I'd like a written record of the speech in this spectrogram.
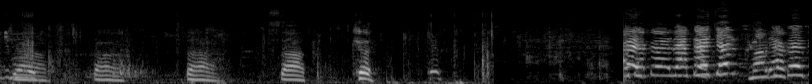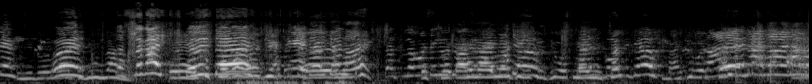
मी कधी चार पाच सहा सात खेळ तसलं काय नाही बा, किती दिवस नाही चल नाही ठेवत.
